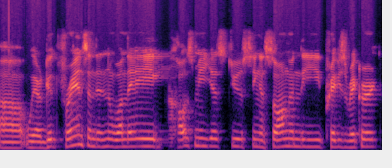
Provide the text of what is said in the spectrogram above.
Uh, we are good friends, and then one day he calls me just to sing a song on the previous record.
